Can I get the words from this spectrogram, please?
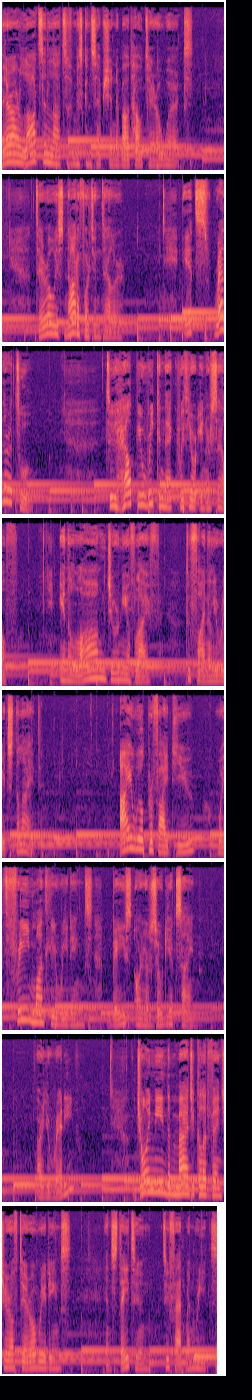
There are lots and lots of misconception about how tarot works. Tarot is not a fortune teller. It's rather a tool to help you reconnect with your inner self in a long journey of life to finally reach the light. I will provide you with free monthly readings based on your zodiac sign. Are you ready? Join me in the magical adventure of tarot readings and stay tuned to Fatman Reads.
